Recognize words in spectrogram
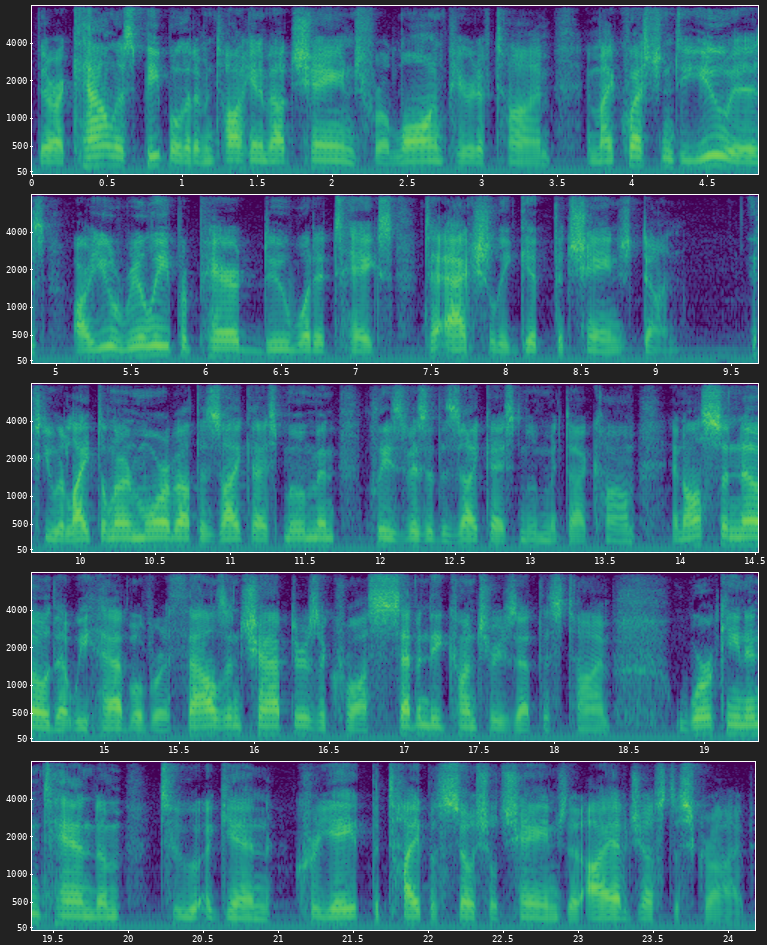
There are countless people that have been talking about change for a long period of time, and my question to you is, are you really prepared to do what it takes to actually get the change done? If you would like to learn more about the Zeitgeist Movement, please visit thezeitgeistmovement.com and also know that we have over a thousand chapters across 70 countries at this time, working in tandem to, again, create the type of social change that I have just described.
